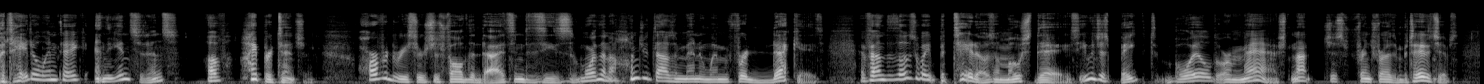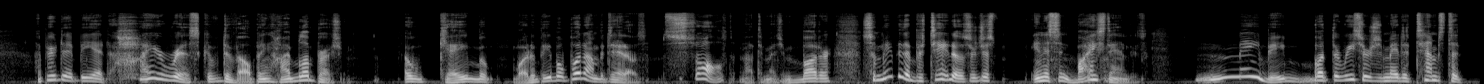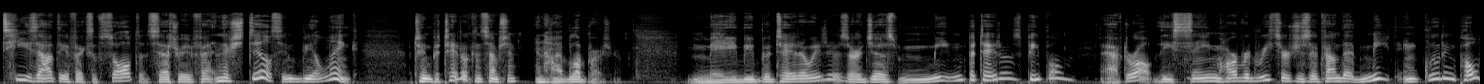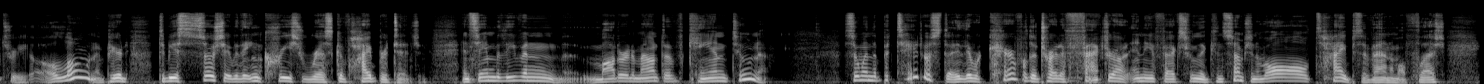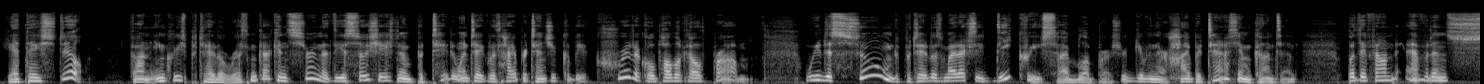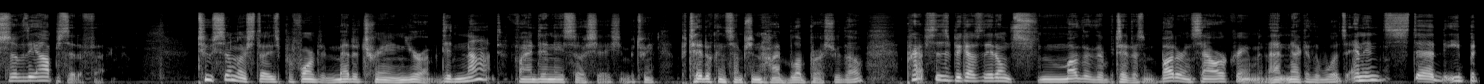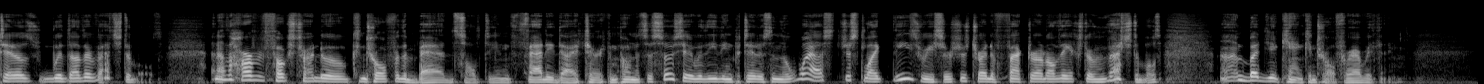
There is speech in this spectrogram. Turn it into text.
potato intake and the incidence of hypertension. Harvard researchers followed the diets and diseases of more than 100,000 men and women for decades, and found that those who ate potatoes on most days, even just baked, boiled, or mashed, not just french fries and potato chips, appeared to be at higher risk of developing high blood pressure. OK, but what do people put on potatoes? Salt, not to mention butter, so maybe the potatoes are just innocent bystanders. Maybe, but the researchers made attempts to tease out the effects of salt and saturated fat, and there still seemed to be a link between potato consumption and high blood pressure. Maybe potato eaters are just meat and potatoes people? After all, these same Harvard researchers had found that meat, including poultry, alone appeared to be associated with increased risk of hypertension, and same with even moderate amount of canned tuna. So in the potato study, they were careful to try to factor out any effects from the consumption of all types of animal flesh, yet they still found increased potato risk, and got concerned that the association of potato intake with hypertension could be a critical public health problem. We'd assumed potatoes might actually decrease high blood pressure, given their high potassium content, but they found evidence of the opposite effect. Two similar studies performed in Mediterranean Europe did not find any association between potato consumption and high blood pressure, though. Perhaps this is because they don't smother their potatoes in butter and sour cream in that neck of the woods, and instead eat potatoes with other vegetables. Now, the Harvard folks tried to control for the bad, salty, and fatty dietary components associated with eating potatoes in the West, just like these researchers tried to factor out all the extra vegetables, uh, but you can't control for everything.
